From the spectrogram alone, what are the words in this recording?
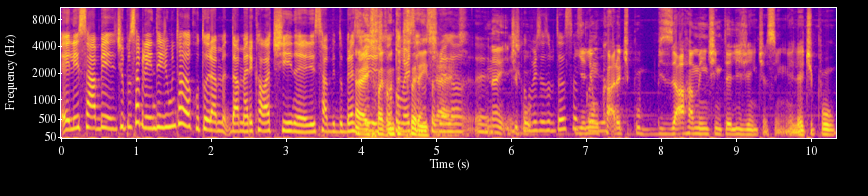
ele sabe, tipo, sabe, ele entende muito da cultura da América Latina, ele sabe do Brasil, É, a isso gente faz ficou muita conversando diferença. sobre a, é, Não, e, a gente tipo, sobre todas essas E ele é um cara, tipo, bizarramente inteligente, assim. Ele é, tipo...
